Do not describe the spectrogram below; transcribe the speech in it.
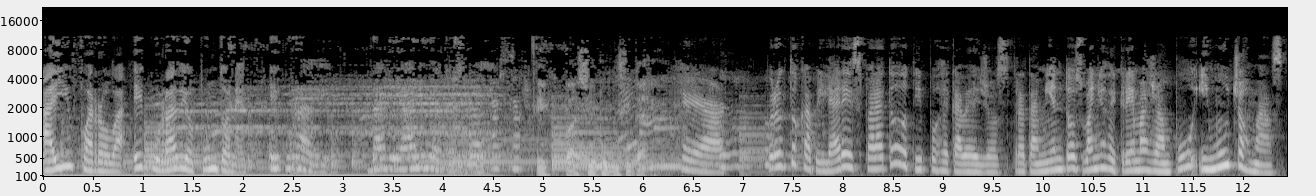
a info.ecuradio.net. EQ Radio, dale aire a tus ideas. Espacio publicitario. Hair. Productos capilares para todo tipo de cabellos, tratamientos, baños de crema, shampoo y muchos más.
